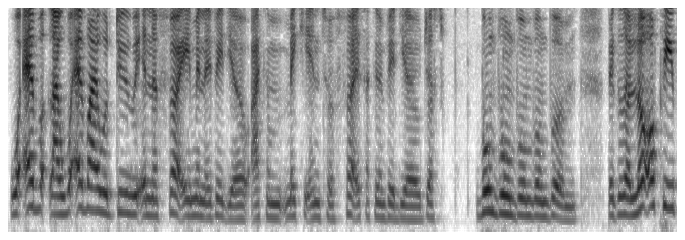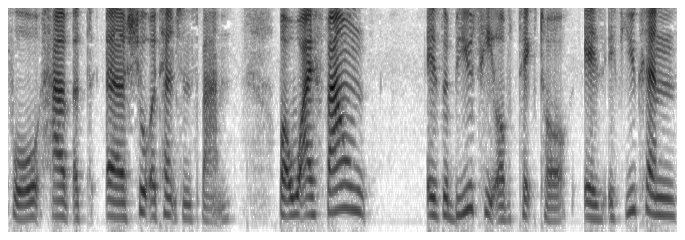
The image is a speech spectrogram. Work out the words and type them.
whatever, like whatever I would do in a 30 minute video, I can make it into a 30 second video, just boom, boom, boom, boom, boom. Because a lot of people have a, a short attention span. But what I found is the beauty of TikTok is if you can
